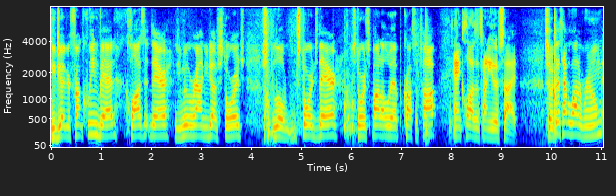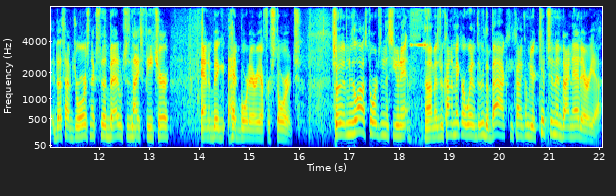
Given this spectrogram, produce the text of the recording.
You do have your front queen bed, closet there. As you move around, you do have storage, little storage there, storage spot all the way up across the top, and closets on either side. So it does have a lot of room. It does have drawers next to the bed, which is a nice feature, and a big headboard area for storage. So there's a lot of storage in this unit. Um, as we kind of make our way through the back, you kind of come to your kitchen and dinette area.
